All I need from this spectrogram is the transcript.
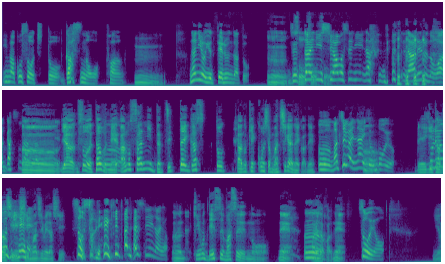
今こそちょっとガスのファン、うん。何を言ってるんだと。うん。絶対に幸せにな なれるのはガスなんだうん。って。いや、そうだ、多分ね、うんあの三人だ絶対ガスと、あの、結婚したら間違いないからね。うん、間違いないと思うよ。礼儀正しいし、ね真面目だし。そうそう、礼儀正しいのよ。うん。基本デスマスの、ね、うん。あれだからね。そうよ。いや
